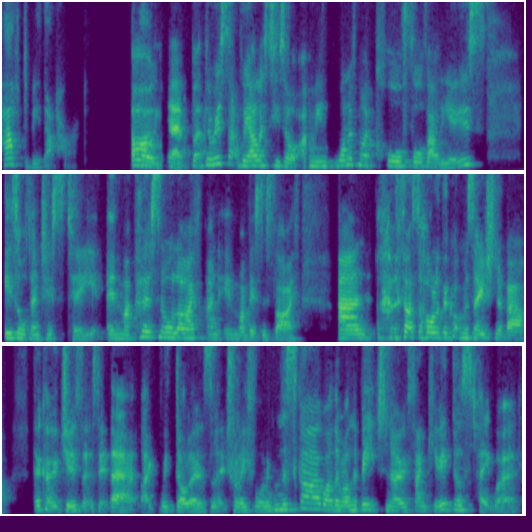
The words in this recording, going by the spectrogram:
have to be that hard. Oh, yeah. But there is that reality. So, I mean, one of my core four values is authenticity in my personal life and in my business life. And that's a whole other conversation about the coaches that sit there like with dollars literally falling from the sky while they're on the beach. No, thank you. It does take work.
